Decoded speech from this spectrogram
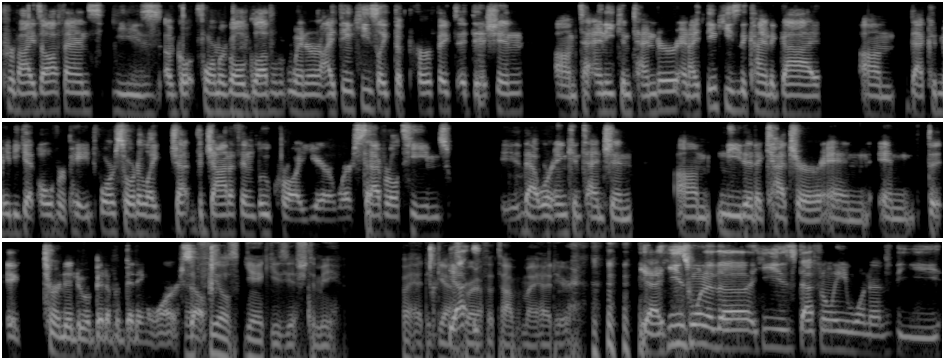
provides offense. He's a go- former Gold Glove winner. I think he's like the perfect addition um, to any contender, and I think he's the kind of guy um, that could maybe get overpaid for, sort of like the Jonathan Lucroy year, where several teams eh, that were in contention um, needed a catcher, and and the, it turned into a bit of a bidding war. That so feels Yankees-ish to me. If I had to guess yeah, right off the top of my head here. yeah, he's one of the. He's definitely one of the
